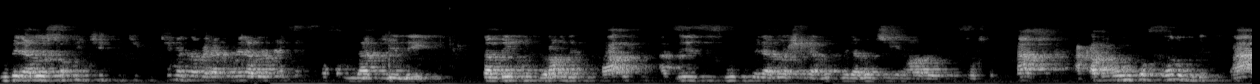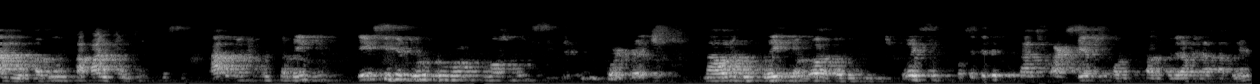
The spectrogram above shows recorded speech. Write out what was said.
O vereador só pedir, pedir, pedir, mas na verdade o vereador tem essa responsabilidade de eleito também procurar um deputado, às vezes muito vereador chega, muito vereador chega na hora da eleição de deputados, acaba não encostando no deputado, fazendo um trabalho conjunto com esse deputado, mas depois também esse retorno para o nosso município. É muito importante, na hora do pleito agora, para 2022, você ter deputados parceiros, como o deputado federal Renato Abreu,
